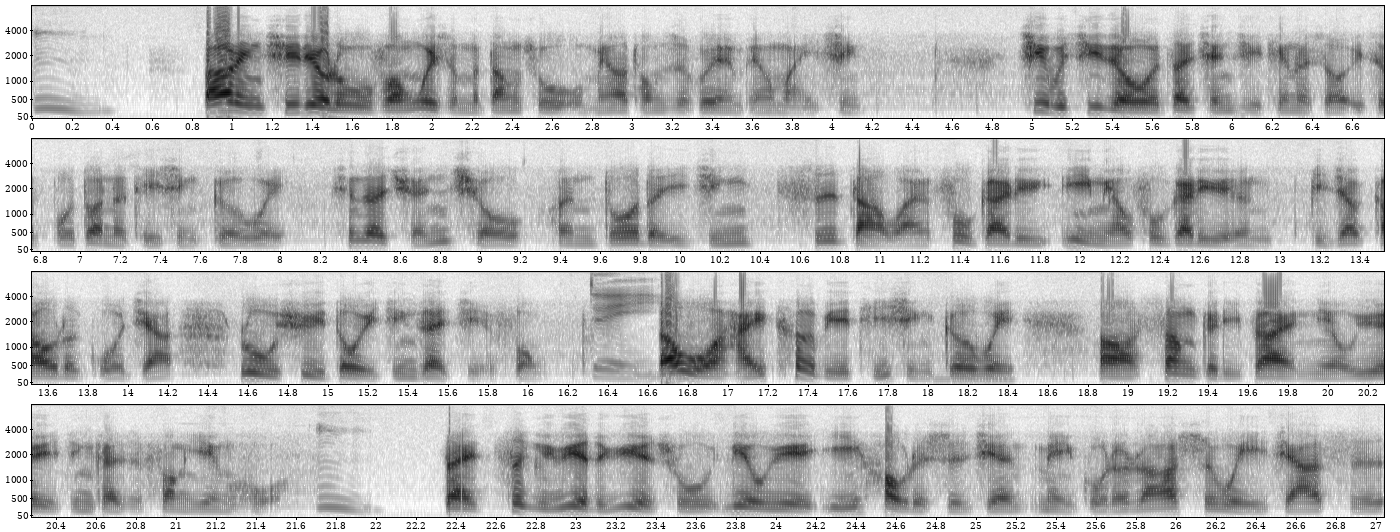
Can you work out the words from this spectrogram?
嗯，八零七六的五峰，为什么当初我们要通知会员朋友买进？记不记得我在前几天的时候一直不断的提醒各位，现在全球很多的已经施打完覆盖率疫苗覆盖率很比较高的国家，陆续都已经在解封。对，然后我还特别提醒各位，啊，上个礼拜纽约已经开始放烟火，嗯，在这个月的月初，六月一号的时间，美国的拉斯维加斯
